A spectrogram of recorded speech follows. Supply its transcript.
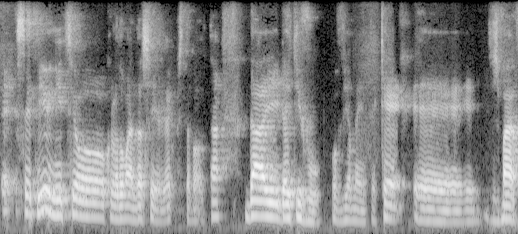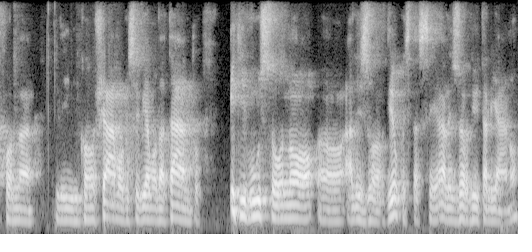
Eh, senti, io inizio con la domanda seria questa volta, dai, dai TV ovviamente, che eh, gli smartphone li conosciamo, li seguiamo da tanto, i TV sono uh, all'esordio questa sera, all'esordio italiano.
